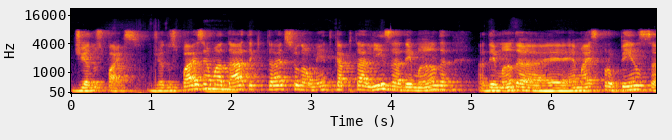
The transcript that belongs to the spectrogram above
Dia dos Pais. O Dia dos Pais é uma data que tradicionalmente capitaliza a demanda, a demanda é, é mais propensa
